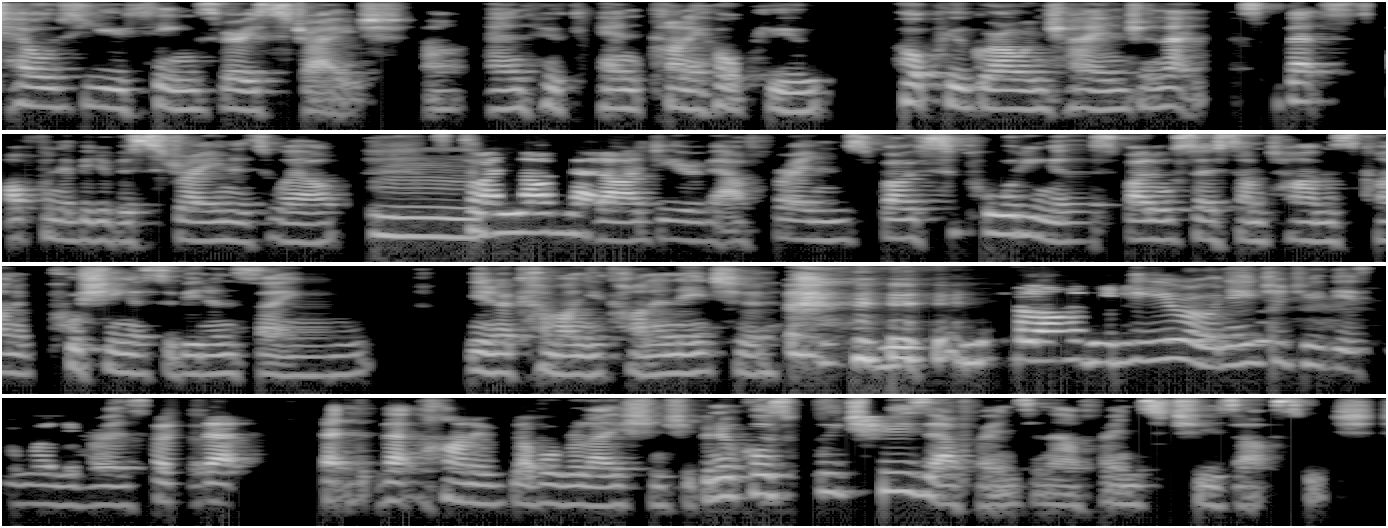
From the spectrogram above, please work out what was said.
tells you things very straight uh, and who can kind of help you help you grow and change and that's that's often a bit of a strain as well mm. so i love that idea of our friends both supporting us but also sometimes kind of pushing us a bit and saying you know, come on, you kind of need to belong a bit here or need to do this or whatever. So that that that kind of double relationship. And of course, we choose our friends, and our friends choose us, which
